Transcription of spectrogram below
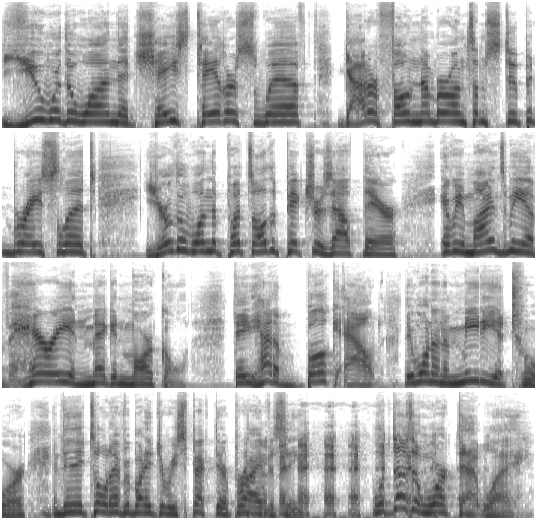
You were the one that chased Taylor Swift, got her phone number on some stupid bracelet. You're the one that puts all the pictures out there. It reminds me of Harry and Meghan Markle. They had a book out, they went on a media tour, and then they told everybody to respect their privacy. well, it doesn't work that way.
